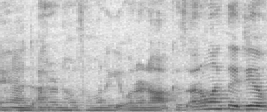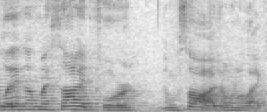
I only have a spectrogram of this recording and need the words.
And I don't know if I want to get one or not because I don't like the idea of laying on my side for a massage. I want to like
